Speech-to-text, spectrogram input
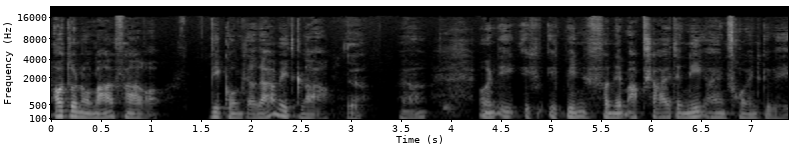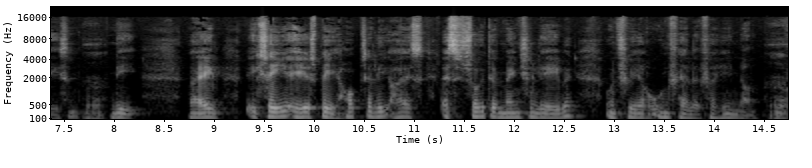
Autonormalfahrer, wie kommt er damit klar? Ja. ja? Und ich, ich, ich bin von dem Abschalten nie ein Freund gewesen. Ja. Nie. Weil ich sehe ESP hauptsächlich als, es sollte Menschenleben und schwere Unfälle verhindern. Ja.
